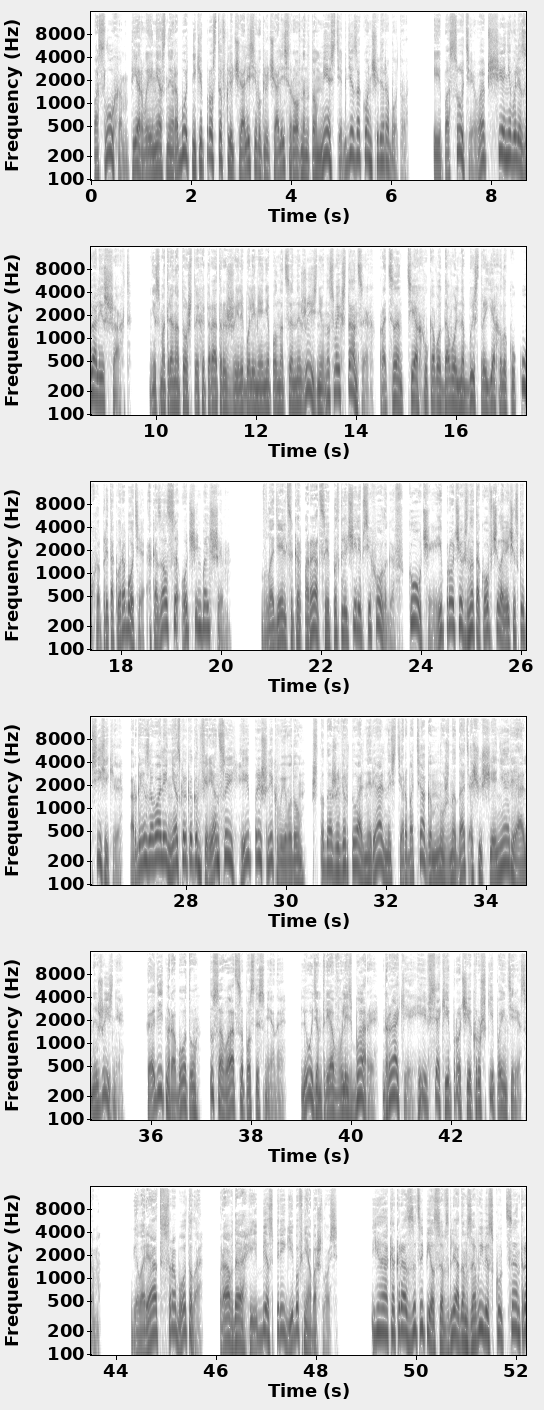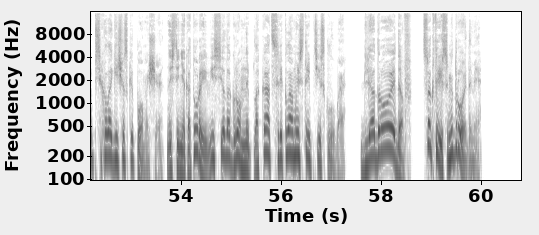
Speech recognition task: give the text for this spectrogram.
По слухам, первые местные работники просто включались и выключались ровно на том месте, где закончили работу. И, по сути, вообще не вылезали из шахт. Несмотря на то, что их операторы жили более-менее полноценной жизнью на своих станциях, процент тех, у кого довольно быстро ехала кукуха при такой работе, оказался очень большим. Владельцы корпорации подключили психологов, коучей и прочих знатоков человеческой психики, организовали несколько конференций и пришли к выводу, что даже виртуальной реальности работягам нужно дать ощущение реальной жизни. Ходить на работу, тусоваться после смены. Людям требовались бары, драки и всякие прочие кружки по интересам. Говорят, сработало. Правда, и без перегибов не обошлось. Я как раз зацепился взглядом за вывеску Центра психологической помощи, на стене которой висел огромный плакат с рекламой стриптиз-клуба. Для дроидов, с актрисами-дроидами.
